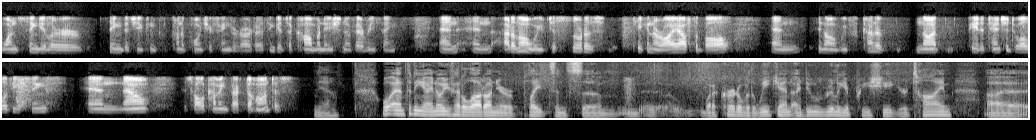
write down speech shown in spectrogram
one singular thing that you can kind of point your finger at. I think it's a combination of everything. And and I don't know, we've just sort of taken our eye off the ball and you know, we've kind of not paid attention to all of these things and now it's all coming back to haunt us. Yeah. Well, Anthony, I know you've had a lot on your plate since um, what occurred over the weekend. I do really appreciate your time uh,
